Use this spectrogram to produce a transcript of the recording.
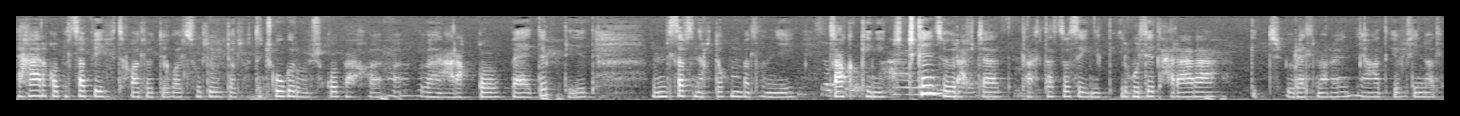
яхаарахгүй философи их зохиолуудыг бол сүүлийн үед бол утажгүйгээр уншихгүй байх аргагүй байдаг. Тэгээд философи сонирхдаг хүн болгоны логикийн нэг жижигхэн зуур авчаад трактатусыг нэг эргүүлээд хараараа гэж уриалмаар байна. Ягаад гэвэл энэ бол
